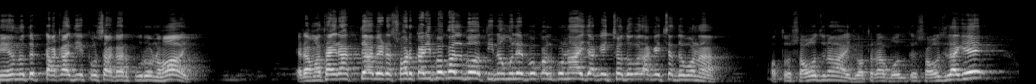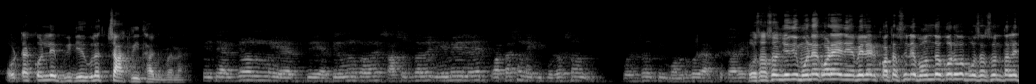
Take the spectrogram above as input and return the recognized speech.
মেহনতের টাকা দিয়ে কোষাগার পূরণ হয়। এটা মাথায় রাখতে হবে এটা সরকারি প্রকল্প তৃণমূলের প্রকল্প নয় যাকে ইচ্ছা দেবো তাকে ইচ্ছা দেবো না। অত সহজ নয় যতটা বলতে সহজ লাগে ওটা করলে ভিডিওগুলো চাকরি থাকবে না। কিন্তু একজন তৃণমূল কংগ্রেস শাসক দলের এমএলএ কথা শুনে কি প্রশাসন প্রশাসন যদি মনে করে নেবেলের কথা শুনে বন্ধ করব প্রশাসন তাহলে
